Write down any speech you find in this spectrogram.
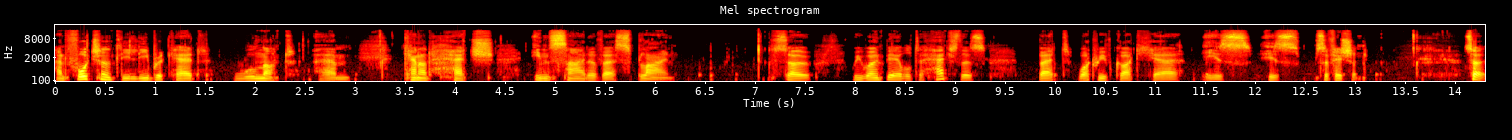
Unfortunately, LibreCAD will not, um, cannot hatch inside of a spline. So we won't be able to hatch this, but what we've got here is is sufficient. So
